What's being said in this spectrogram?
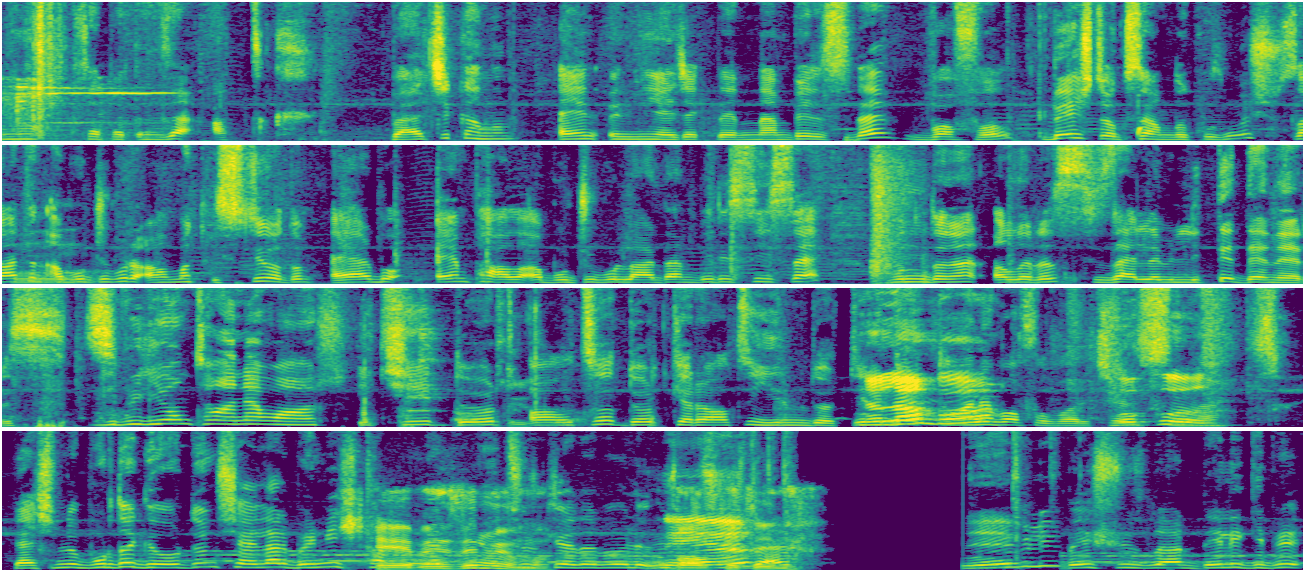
Bunu sepetimize attık. Belçika'nın en ünlü yiyeceklerinden birisi de waffle. 5.99'muş. Zaten Oo. abur cubur almak istiyordum. Eğer bu en pahalı abur cuburlardan birisi ise bunu döner alırız. Sizlerle birlikte deneriz. Zibilyon tane var. 2, 4, 600 lira. 6, 4 kere 6, 24. Ne 24 lan bu? tane waffle var içerisinde. Waffle. Ya şimdi burada gördüğüm şeyler beni hiç tatmin Şeye etmiyor. benzemiyor mu? Türkiye'de böyle Ne? Bal 300'ler, peteğiyle. Ne bileyim. 500'ler deli gibi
